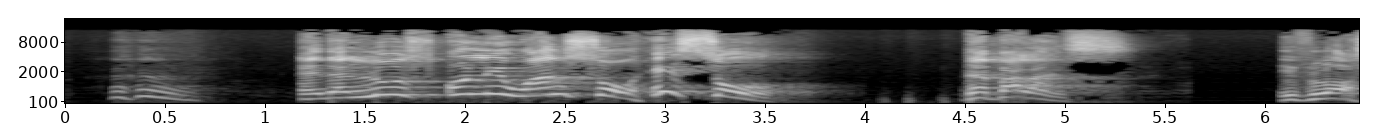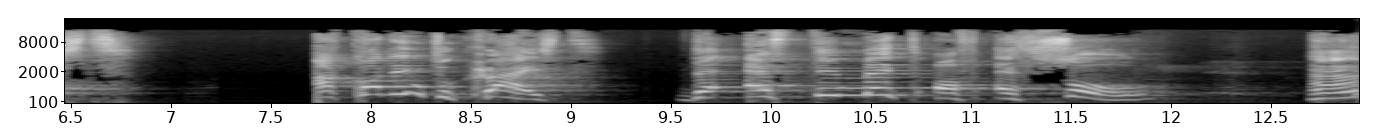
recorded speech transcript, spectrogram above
and then lose only one soul, his soul, the balance, if lost. According to Christ, the estimate of a soul huh,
